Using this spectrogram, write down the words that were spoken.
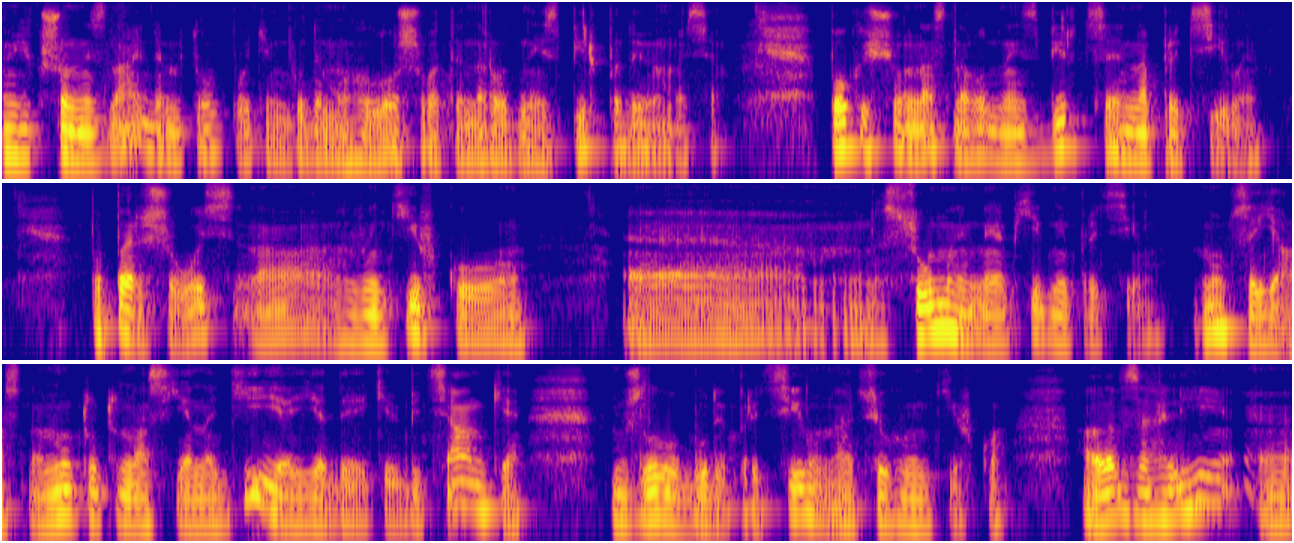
Ну, якщо не знайдемо, то потім будемо оголошувати народний збір, подивимося. Поки що у нас народний збір це на приціли. По-перше, ось на гвинтівку е, суми необхідний приціл. Ну, це ясно. Ну, тут у нас є надія, є деякі обіцянки, можливо, буде приціл на цю гвинтівку. Але взагалі е,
